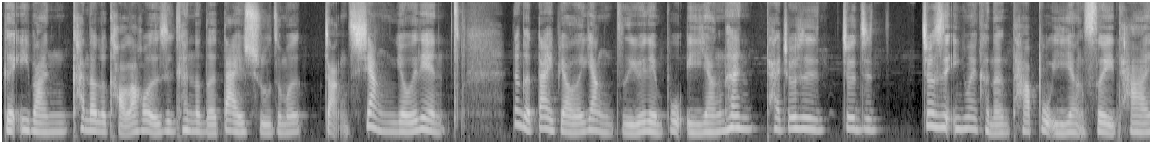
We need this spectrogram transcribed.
跟一般看到的考拉或者是看到的袋鼠怎么长相有一点。那个代表的样子有点不一样，但他就是就是就是因为可能他不一样，所以他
